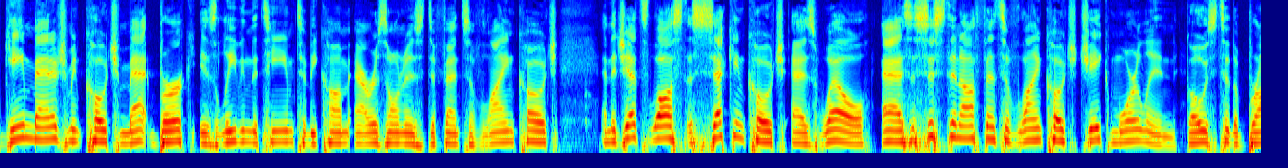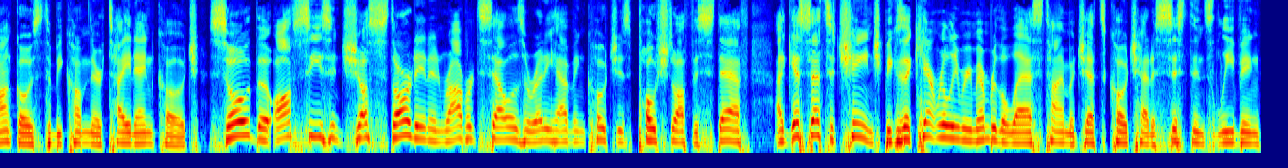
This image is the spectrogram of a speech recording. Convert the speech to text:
Game management coach Matt Burke is leaving the team to become Arizona's defensive line coach. And the Jets lost a second coach as well as assistant offensive line coach Jake Moreland goes to the Broncos to become their tight end coach. So the offseason just started and Robert Saleh is already having coaches poached off his staff. I guess that's a change because I can't really remember the last time a Jets coach had assistants leaving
